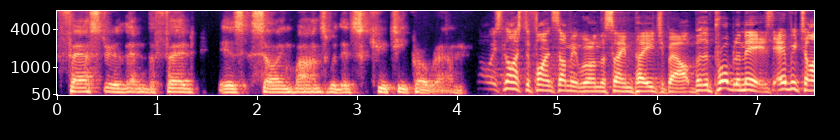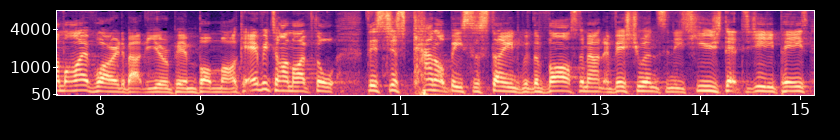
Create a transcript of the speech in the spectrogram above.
faster than the Fed is selling bonds with its QT program. Oh, it's nice to find something we're on the same page about. But the problem is, every time I've worried about the European bond market, every time I've thought this just cannot be sustained with the vast amount of issuance and these huge debt to GDPs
